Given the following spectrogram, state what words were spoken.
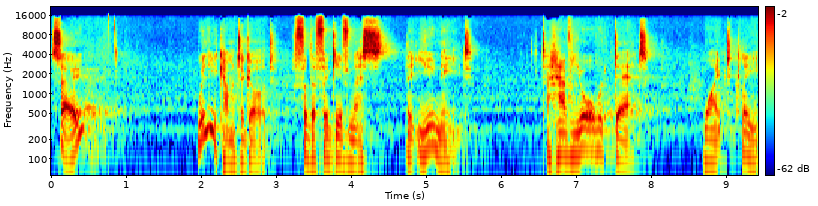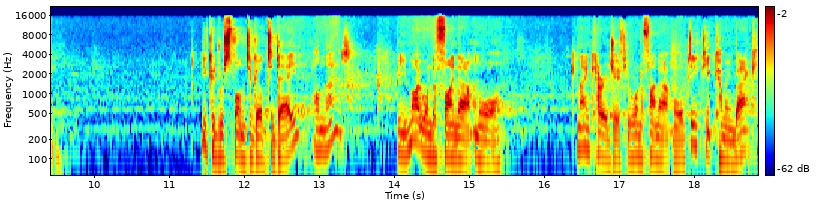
So, will you come to God for the forgiveness that you need to have your debt wiped clean? You could respond to God today on that, but you might want to find out more. Can I encourage you, if you want to find out more, do keep coming back.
